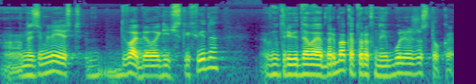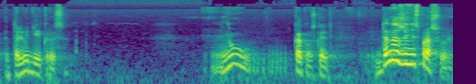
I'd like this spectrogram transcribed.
э, на Земле есть два биологических вида, внутривидовая борьба которых наиболее жестокая. Это люди и крысы. Ну, как вам сказать, да нас же не спрашивали.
